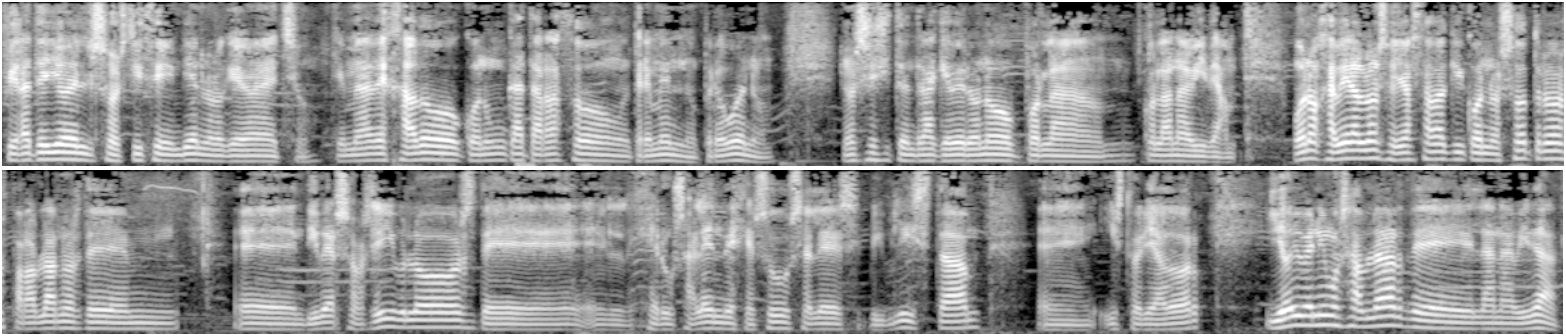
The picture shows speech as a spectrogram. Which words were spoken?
Fíjate yo el solsticio de invierno lo que me ha hecho, que me ha dejado con un catarrazo tremendo, pero bueno, no sé si tendrá que ver o no por la, con la Navidad. Bueno, Javier Alonso ya ha estado aquí con nosotros para hablarnos de mm, eh, diversos libros, de el Jerusalén de Jesús, él es biblista, eh, historiador, y hoy venimos a hablar de la Navidad.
